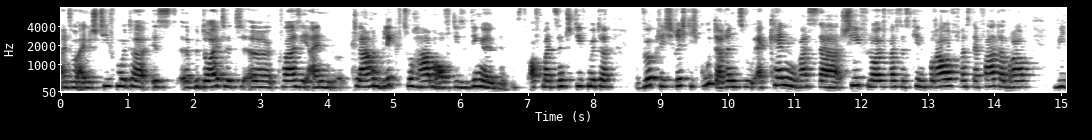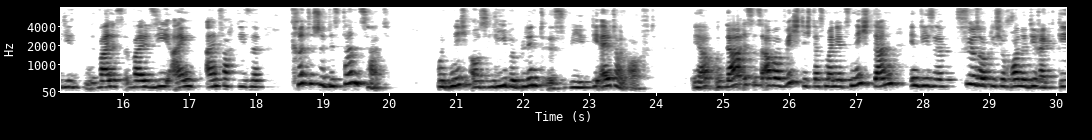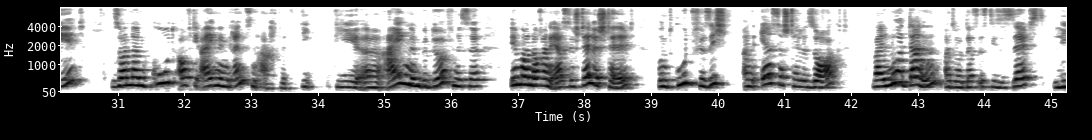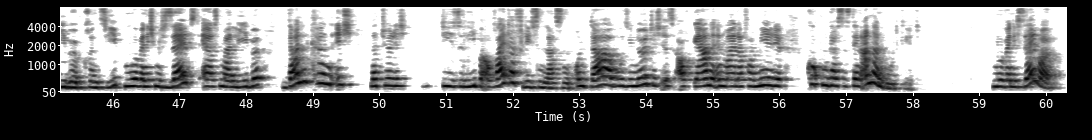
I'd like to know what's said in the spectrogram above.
Also eine Stiefmutter ist, äh, bedeutet äh, quasi einen klaren Blick zu haben auf diese Dinge. Oftmals sind Stiefmütter wirklich richtig gut darin zu erkennen, was da schief läuft, was das Kind braucht, was der Vater braucht, wie die, weil es, weil sie ein, einfach diese kritische Distanz hat und nicht aus Liebe blind ist, wie die Eltern oft. Ja, und da ist es aber wichtig, dass man jetzt nicht dann in diese fürsorgliche Rolle direkt geht, sondern gut auf die eigenen Grenzen achtet, die, die äh, eigenen Bedürfnisse immer noch an erste Stelle stellt und gut für sich an erster Stelle sorgt, weil nur dann, also das ist dieses Selbstliebe-Prinzip, nur wenn ich mich selbst erstmal liebe, dann kann ich natürlich diese Liebe auch weiterfließen lassen und da, wo sie nötig ist, auch gerne in meiner Familie gucken, dass es den anderen gut geht. Nur wenn ich selber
